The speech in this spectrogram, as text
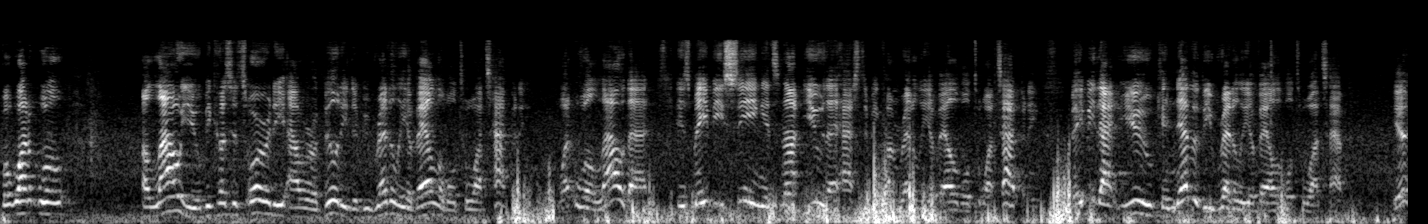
but what will allow you because it's already our ability to be readily available to what's happening. What will allow that is maybe seeing it's not you that has to become readily available to what's happening. Maybe that you can never be readily available to what's happening. Yeah?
